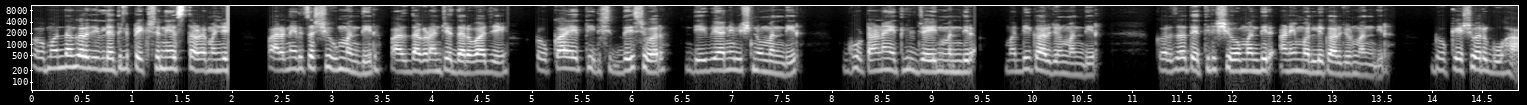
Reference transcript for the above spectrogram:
अहमदनगर जिल्ह्यातील प्रेक्षणीय स्थळ म्हणजे पारनेरचं शिव मंदिर, पाच दगडांचे दरवाजे, टोका येथील सिद्धेश्वर देवी आणि विष्णू मंदिर, घोटाणा येथील जैन मंदिर, मल्लिकार्जुन मंदिर, कर्जत येथील शिवमंदिर आणि मल्लिकार्जुन मंदिर, ढोकेश्वर गुहा,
